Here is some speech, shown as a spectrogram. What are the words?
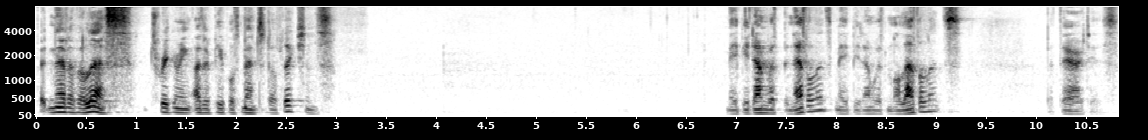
But nevertheless, triggering other people's mental afflictions may be done with benevolence, may be done with malevolence, but there it is.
